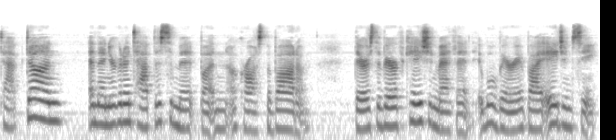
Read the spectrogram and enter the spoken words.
Tap done, and then you're going to tap the submit button across the bottom. There's the verification method. It will vary by agency.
